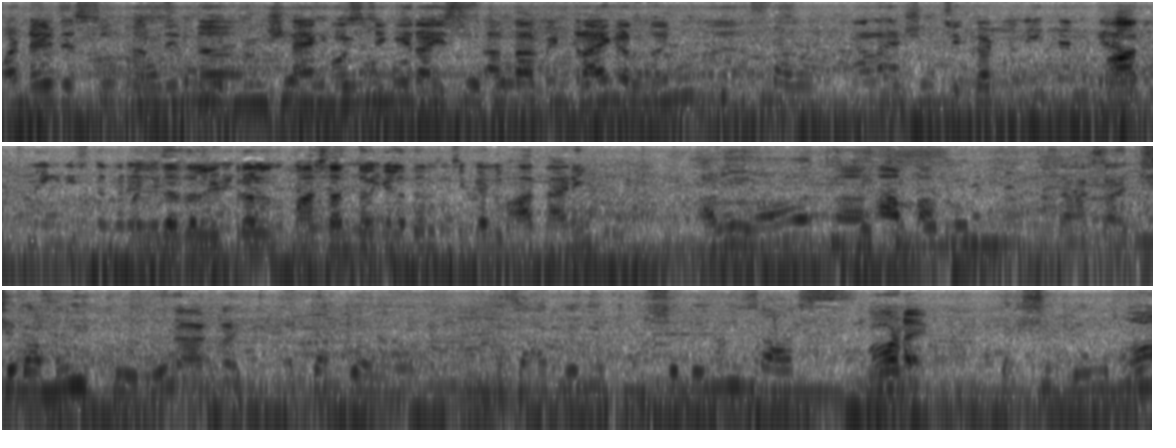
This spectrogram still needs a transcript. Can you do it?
मंडळी ते सुप्रसिद्ध मँगो स्टिकी राईस आता आम्ही ट्राय करतोय. चिकट भात म्हणजे त्याचं लिटरल भाषांतर केलं तर चिकट भात आणि Alejotti che Amba. secondo me faceva muito curvo e tá com mas a água de pulsa bem sauce गोड आहे tak हो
